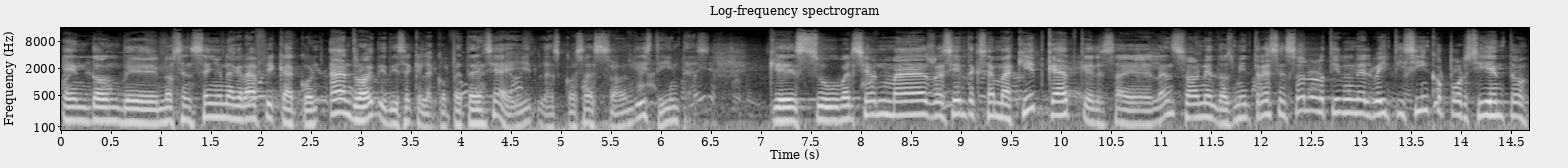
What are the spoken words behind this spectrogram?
en donde nos enseña una gráfica con Android y dice que la competencia ahí las cosas son distintas que su versión más reciente que se llama KitKat, que se lanzó en el 2013, solo lo tienen el 25%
